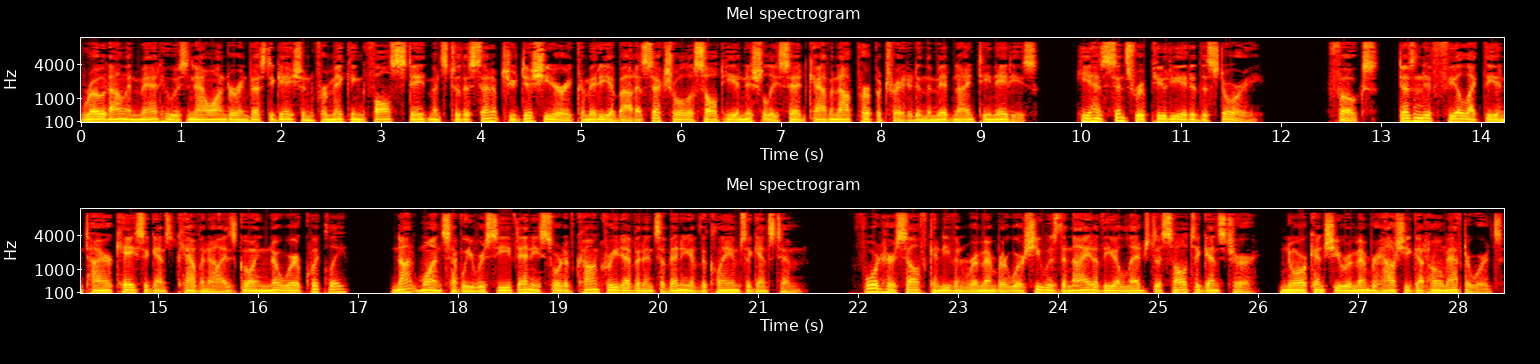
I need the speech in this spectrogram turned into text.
Rhode Island man who is now under investigation for making false statements to the Senate Judiciary Committee about a sexual assault he initially said Kavanaugh perpetrated in the mid-1980s. He has since repudiated the story. Folks, doesn't it feel like the entire case against Kavanaugh is going nowhere quickly? Not once have we received any sort of concrete evidence of any of the claims against him. Ford herself can't even remember where she was the night of the alleged assault against her, nor can she remember how she got home afterwards.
